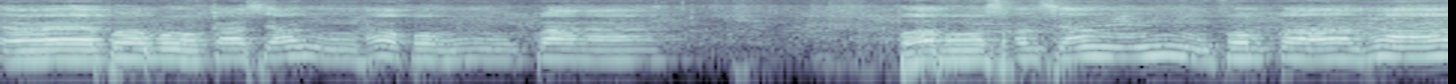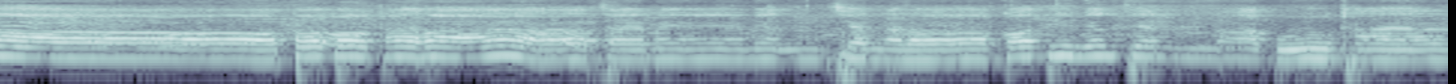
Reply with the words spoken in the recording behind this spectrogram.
哎，不木干想他风光啊。Bờ mù cá bờ phong quang à bờ san sáng phong quang ha, to to khai hoa chạy mê miền thiên là lo, có tí miền thiên hoa bù khai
